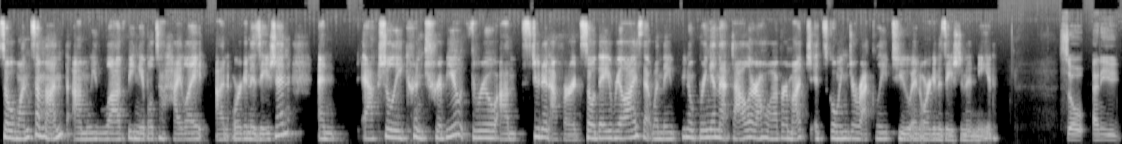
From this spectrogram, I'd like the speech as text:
So once a month, um, we love being able to highlight an organization and actually contribute through um, student effort. So they realize that when they, you know, bring in that dollar or however much, it's going directly to an organization in need. So any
